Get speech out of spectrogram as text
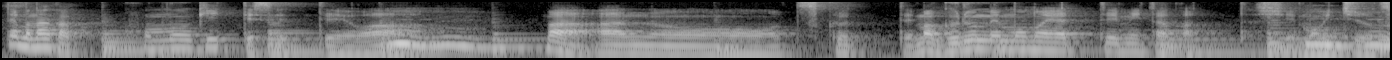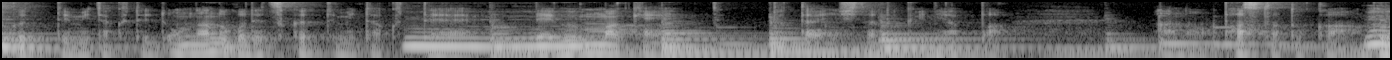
でもなんか小麦って設定は、うんうん、まああのー、作って、まあ、グルメものやってみたかったし、もう一度作ってみたくて女の子で作ってみたくて、うんうん、で群馬県舞台にした時にやっぱあのパスタとか、うんうん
